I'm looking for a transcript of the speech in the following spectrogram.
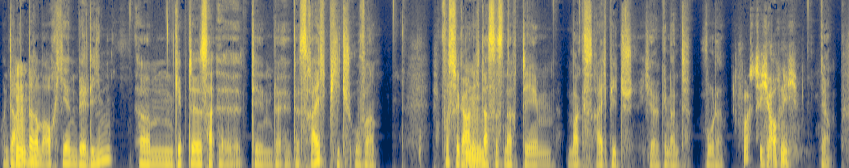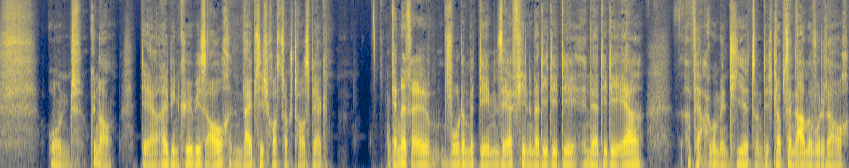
Unter mhm. anderem auch hier in Berlin ähm, gibt es äh, den, das Reichpietsch-Ufer. Ich wusste gar mhm. nicht, dass es nach dem Max Reichpietsch hier genannt wurde. Wusste ich auch nicht. Ja. Und genau, der Albin Köbis auch in Leipzig, Rostock, Strausberg. Generell wurde mit dem sehr viel in der, DDD, in der DDR verargumentiert und ich glaube, sein Name wurde da auch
